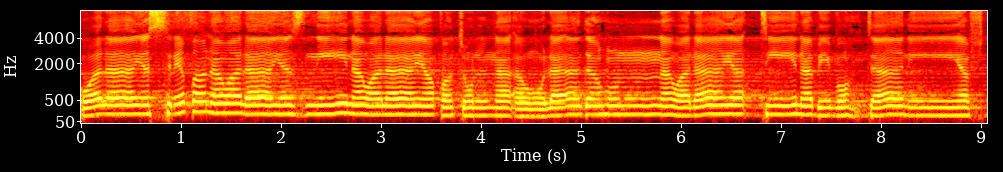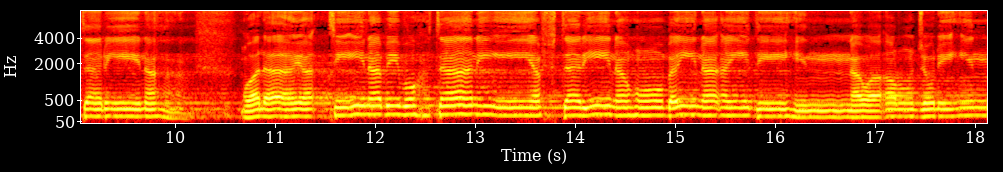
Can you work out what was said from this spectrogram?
ولا يسرقن ولا يزنين ولا يقتلن أولادهن ولا يأتين ببهتان يفترينها ولا يأتين ببهتان يفترينه بين أيديهن وأرجلهن.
